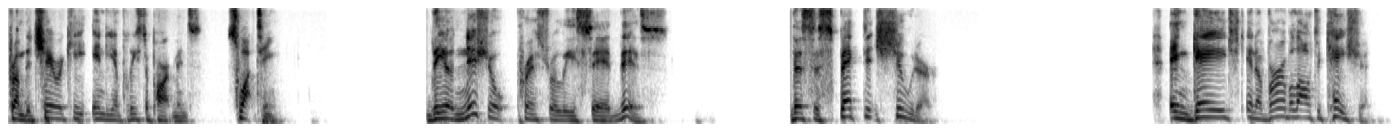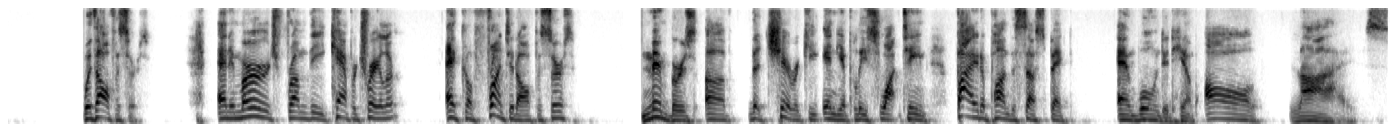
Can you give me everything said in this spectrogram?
from the Cherokee Indian Police Department's SWAT team. The initial press release said this the suspected shooter engaged in a verbal altercation with officers and emerged from the camper trailer and confronted officers. Members of the Cherokee Indian Police SWAT team fired upon the suspect and wounded him. All lies.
